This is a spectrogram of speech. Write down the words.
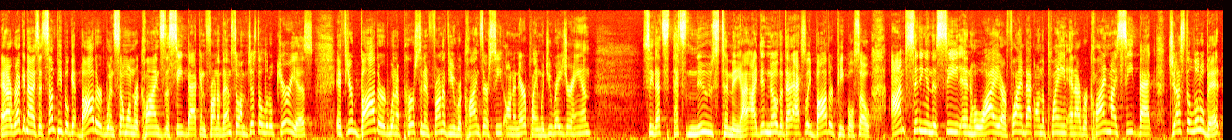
And I recognize that some people get bothered when someone reclines the seat back in front of them. So I'm just a little curious. If you're bothered when a person in front of you reclines their seat on an airplane, would you raise your hand? See, that's, that's news to me. I, I, didn't know that that actually bothered people. So I'm sitting in this seat in Hawaii or flying back on the plane, and I recline my seat back just a little bit.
